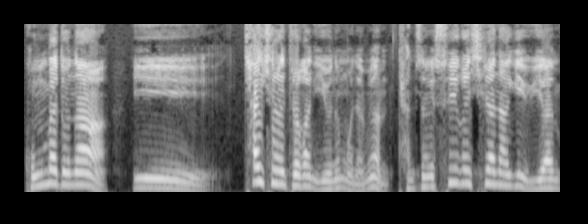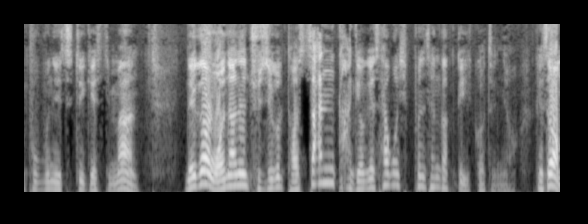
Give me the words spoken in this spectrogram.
공매도나 이 차익 실현에 들어간 이유는 뭐냐면, 단순하게 수익을 실현하기 위한 부분일 수도 있겠지만, 내가 원하는 주식을 더 싼 가격에 사고 싶은 생각도 있거든요. 그래서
